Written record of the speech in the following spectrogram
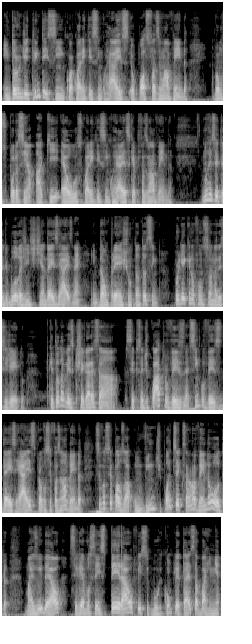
Em torno de 35 a 45 reais eu posso fazer uma venda. Vamos supor assim, ó, aqui é os 45 reais que é para fazer uma venda. No Receita de Bolo a gente tinha 10 reais, né? Então preenche um tanto assim. Por que, que não funciona desse jeito? Porque toda vez que chegar nessa. Você precisa de 4 vezes, né? 5 vezes 10 reais para você fazer uma venda. Se você pausar com 20, pode ser que saia uma venda ou outra. Mas o ideal seria você esperar o Facebook completar essa barrinha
